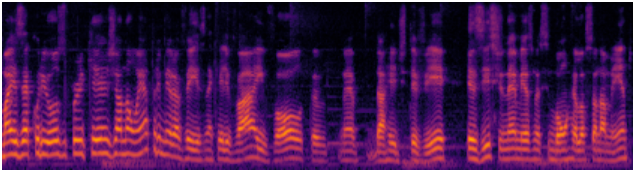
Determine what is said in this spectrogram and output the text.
mas é curioso porque já não é a primeira vez, né, que ele vai e volta, né, da Rede TV, existe, né, mesmo esse bom relacionamento,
